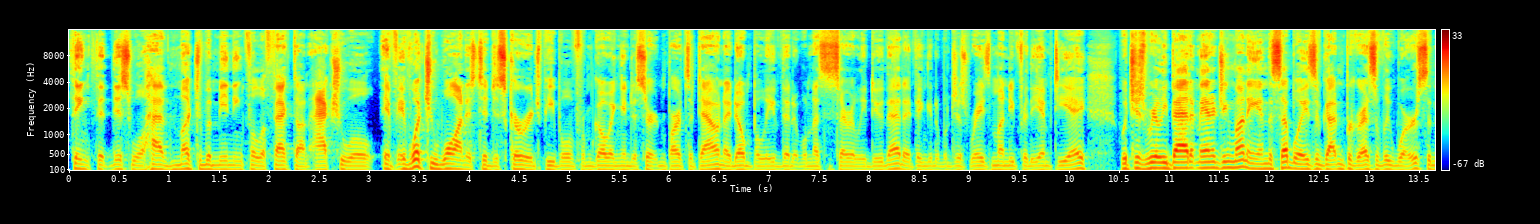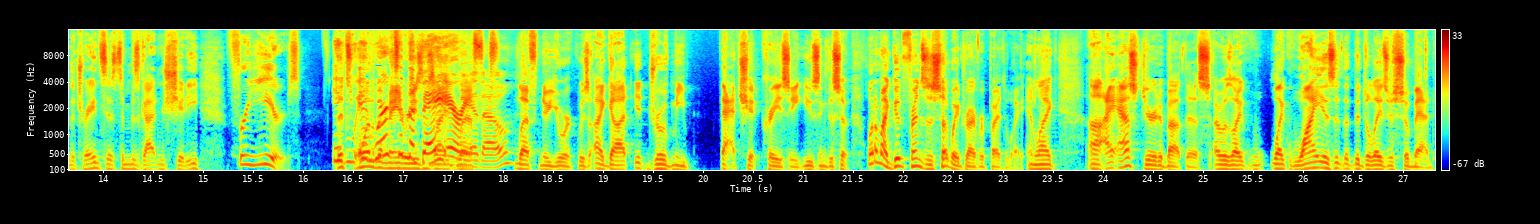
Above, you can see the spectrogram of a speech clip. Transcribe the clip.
think that this will have much of a meaningful effect on actual. If if what you want is to discourage people from going into certain parts of town, I don't believe that it will necessarily do that. I think it will just raise money for the MTA, which is really bad at managing money, and the subways have gotten progressively worse, and the train system has gotten shitty for years. It, That's it one of the main in the reasons Bay I Area, left, though. left New York was I got it drove me batshit crazy using the sub. One of my good friends is a subway driver, by the way, and like uh, I asked Jared about this. I was like, like why is it that the delays are so bad?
